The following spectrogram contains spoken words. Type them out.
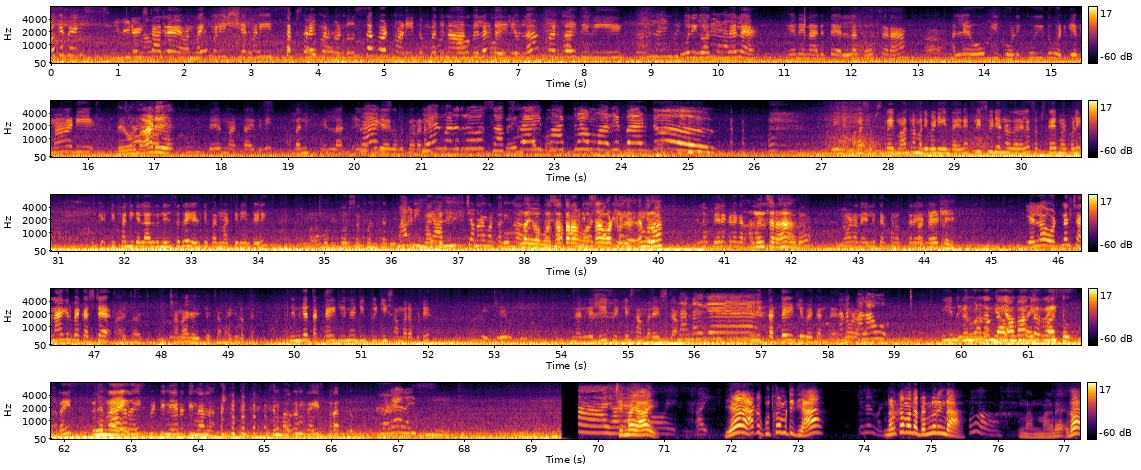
ಓಕೆ ಫ್ರೆಂಡ್ಸ್ ಈ ವಿಡಿಯೋ ಇಷ್ಟ ಆದ್ರೆ ಒಂದು ಲೈಕ್ ಮಾಡಿ ಶೇರ್ ಮಾಡಿ ಸಬ್ಸ್ಕ್ರೈಬ್ ಮಾಡ್ಕೊಂಡು ಸಪೋರ್ಟ್ ಮಾಡಿ. ತುಂಬಾ ದಿನ ಆದ್ಮೇಲೆ ಡೈಲಿ ವ್ಲಾಗ್ ಮಾಡ್ತಾ ಇದ್ದೀವಿ. ಊರಿಗೆ ಹೋದ್ಮೇಲೆ ಏನೇನಾಗುತ್ತೆ ಎಲ್ಲ ತೋರ್ಸೋಣ. ಅಲ್ಲೇ ಹೋಗಿ ಕೋಳಿ ಕುಯ್ದು ಅಡ್ಗೆ ಮಾಡಿ. ದೇವ್ರು ಮಾಡಿ. ದೇವ್ರ ಮಾಡ್ತಾ ಇದೀವಿ? ಬನ್ನಿ ಎಲ್ಲ ವಿಡಿಯೋ ಹೋಗುತ್ತೆ ನೋಡೋಣ. ಏನ್ ಮಾಡಿದ್ರು ಸಬ್ಸ್ಕ್ರೈಬ್ ಮಾತ್ರ ಮರಿಬಾರ್ದು. ನೀನು ಮಗ ಸಬ್ಸ್ಕ್ರೈಬ್ ಮಾತ್ರ ಮರಿಬೇಡಿ ಅಂತ ಇದ್ರೆ ಪ್ಲೀಸ್ ವಿಡಿಯೋ ನೋಡಿದವರೆಲ್ಲ ಸಬ್ಸ್ಕ್ರೈಬ್ ಮಾಡ್ಕೊಳ್ಳಿ. ಓಕೆ ಟಿಫನಿಗೆ ಎಲ್ಲಾದರೂ ನಿಲ್ಸಿದ್ರೆ ಎಲ್ಲಿ ಟಿಫನ್ ಮಾಡ್ತೀನಿ ಅಂತೇಳಿ ತೋರ್ಸಕ್ಕೆ ಮಾಗಡಿ ಮಾಡ್ಲಿ. ಚೆನ್ನಾಗಿ ಮಾಡ್ತಾರೆ ಎಲ್ಲ ಬೇರೆ ಕಡೆ ಕರ್ಕೊಂಡು ನೋಡೋಣ ಎಲ್ಲಿ ಕರ್ಕೊಂಡು ಹೋಗ್ತಾರೆ ತಟ್ಟೆ ಇಡ್ಲಿ. ಎಲ್ಲ ಒಟ್ನಲ್ಲಿ ಚೆನ್ನಾಗಿರ್ಬೇಕಷ್ಟೇ. ಆಯ್ತು ಆಯ್ತು. ಚೆನ್ನಾಗೈತೆ ಚೆನ್ನಾಗಿರುತ್ತೆ. ನಿನಗೆ ತಟ್ಟೆ ಇಡ್ಲಿನೇ ಡೀಪ್ ಇಡ್ಲಿ ಸಾಂಬಾರ ಪುಟಿ ಇಡ್ಲಿ ನನಗೆ ಡೀಪ್ ಇಡ್ಲಿ ಸಾಂಬಾರೇ ಇಷ್ಟ. ನನಗೆ ಇವ್ರಿಗೆ ತಟ್ಟೆ ಇಡ್ಲಿ ಬೇಕಂತೆ. ನನಗೆ ನೋಡೋಣ. ಯಾವಾಗಲೂ ರೈಸ್ ರೈಸ್ ರೈಸ್ ರೈಸ್ ಬಿಟ್ಟು ಇನ್ನೇನು ತಿನ್ನಲ್ಲ. ನನ್ನ ಮಗನ್ rice bath. Vada rice Chinmaya hi. ಏನ ಯಾಕೆ ಕುತ್ಕೊಂಡ್ಬಿಟ್ಟಿದ್ಯಾ ಇನ್ನೇನ್ ಮಾಡಿ ನಡ್ಕೊಂಬಂದ ಬೆಂಗಳೂರಿಂದ? ನನ್ನ ಮಗನೇ ಇದೋ.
